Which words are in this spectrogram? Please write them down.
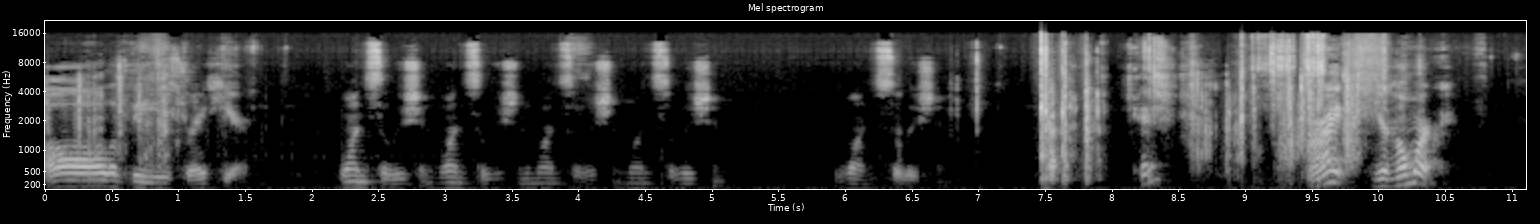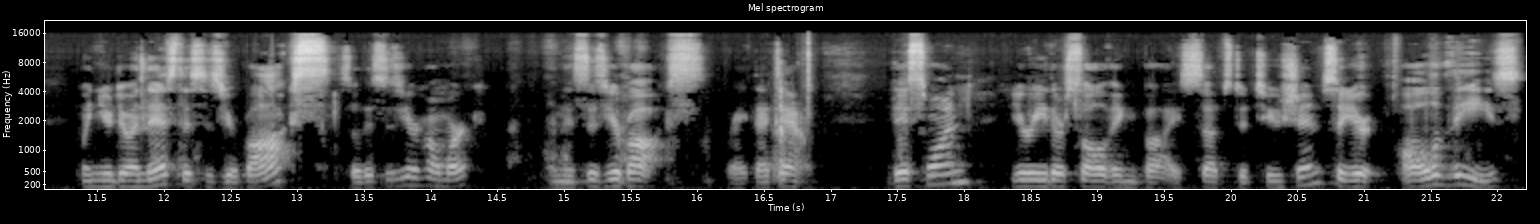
All of these right here. One solution, one solution, one solution, one solution, one solution. Okay? All right, your homework. When you're doing this, this is your box. So this is your homework, and this is your box. Write that down. This one you're either solving by substitution. So you're all of these,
